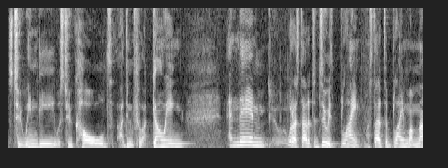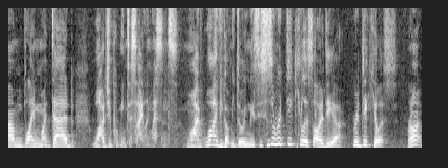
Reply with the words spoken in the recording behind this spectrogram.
It's too windy, it was too cold, I didn't feel like going. And then uh, what I started to do is blame. I started to blame my mum, blame my dad. Why did you put me into sailing lessons? Why, why have you got me doing this? This is a ridiculous idea. Ridiculous, right?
